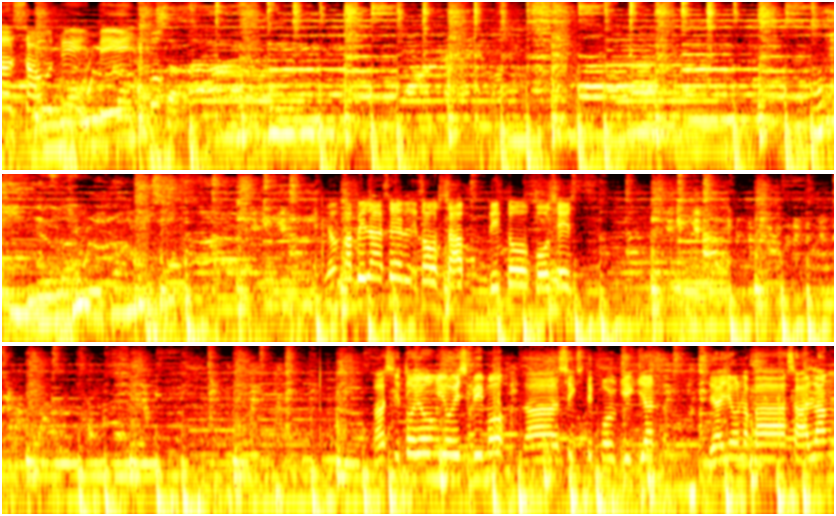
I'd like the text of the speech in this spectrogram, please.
Ng Saudi. You po. kabila sir, ito sub dito boses. Tapos ito yung USB mo na 64 gig yan. Yan yung nakasalang.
